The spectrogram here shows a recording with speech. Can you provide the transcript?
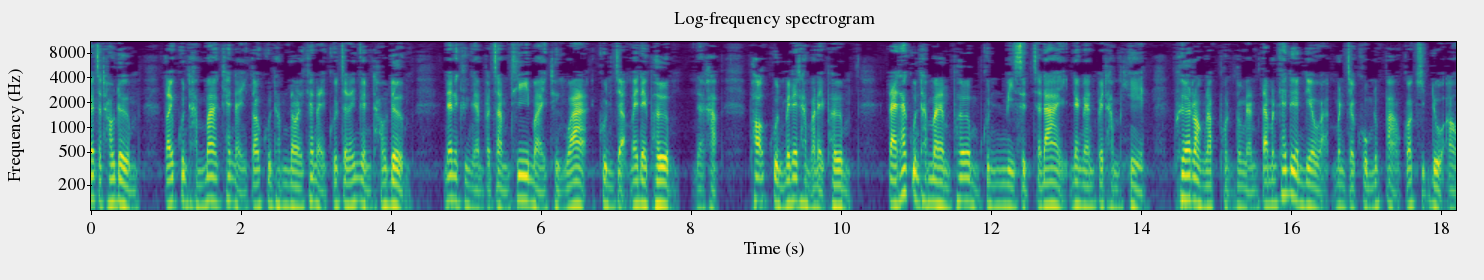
ก็จะเท่าเดิม ต่อให้คุณทำมากแค่ไหน ต่อให้คุณทำน้อยแค่ไหนคุณจะได้เงินเท่าเดิม นั่นคืองานประจำที่หมายถึงว่าคุณจะไม่ได้เพิ่มนะครับ เพราะคุณไม่ได้ทำอะไรเพิ่ม แต่ถ้าคุณทำงานเพิ่ม คุณมีสิทธิ์จะได้ ดังนั้นไปทำเหตุเพื่อรองรับผลตรงนั้น แต่มันแค่เดือนเดียวอะ มันจะคุ้มหรือเปล่าก็คิดดูเอา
